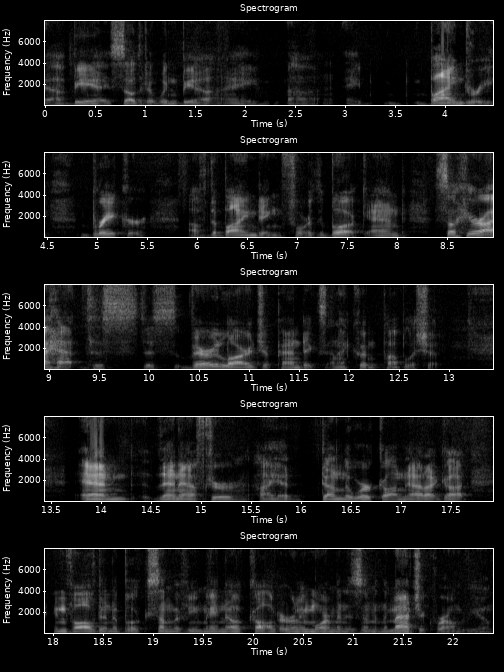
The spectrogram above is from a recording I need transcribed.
uh, be a, so that it wouldn't be a, a, uh, a bindery breaker of the binding for the book. And so here I had this, this very large appendix, and I couldn't publish it. And then after I had done the work on that, I got involved in a book some of you may know called Early Mormonism and the Magic Worldview.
